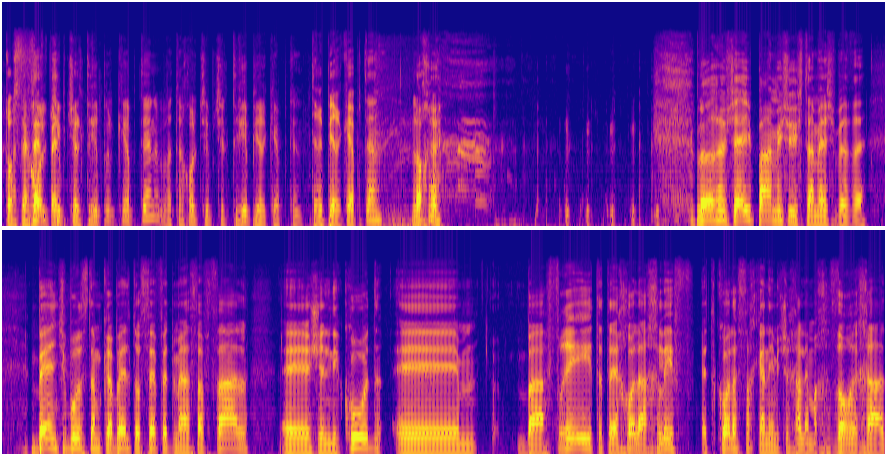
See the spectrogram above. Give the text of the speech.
אתה יכול תוספת. צ'יפ של triple captain, ואתה יכול צ'יפ של טריפייר קפטן. טריפייר קפטן? לא חושב... לא חושב שאי פעם מישהו ישתמש בזה. bench boost אתה מקבל תוספת מהספסל אה, של ניקוד. אה, ב free hit אתה יכול להחליף את כל השחקנים שלך למחזור אחד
